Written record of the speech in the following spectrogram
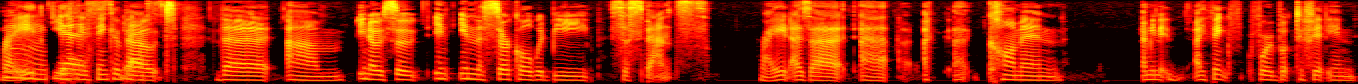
right? Mm, yes, if you think about yes the um you know so in in the circle would be suspense right as a a, a, a common i mean i think for a book to fit in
